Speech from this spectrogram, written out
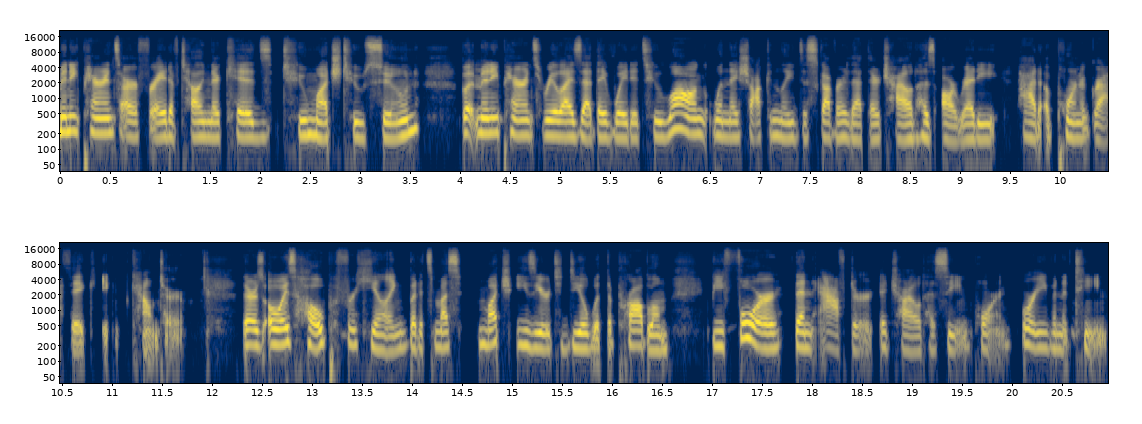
Many parents are afraid of telling their kids too much too soon, but many parents realize that they've waited too long when they shockingly discover that their child has already had a pornographic encounter. There's always hope for healing, but it's much much easier to deal with the problem before than after a child has seen porn or even a teen.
